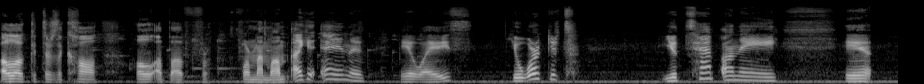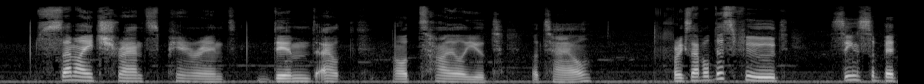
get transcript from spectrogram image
Oh look, there's a call all above for, for my mom. I get anyways. You work your you tap on a, a semi-transparent, dimmed out, out tile you tile. For example, this food seems a bit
